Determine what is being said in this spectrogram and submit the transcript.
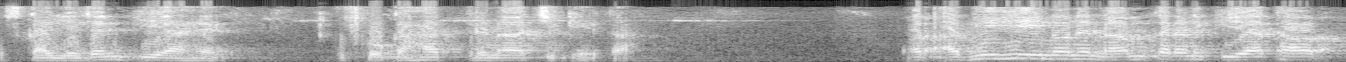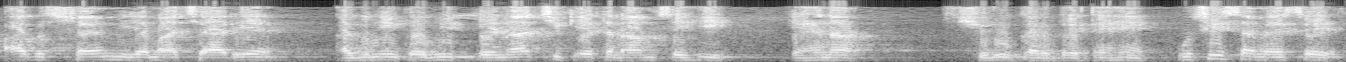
उसका यजन किया है, उसको कहा त्रिनाचिकेता और अभी ही इन्होंने नामकरण किया था और अब स्वयं यमाचार्य अग्नि को भी त्रिनाचिकेत नाम से ही कहना शुरू कर देते हैं। उसी समय से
